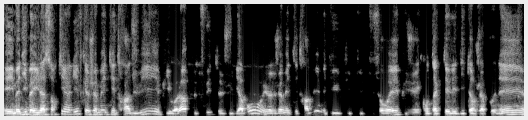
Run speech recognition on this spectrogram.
Et il m'a dit, bah, il a sorti un livre qui n'a jamais été traduit. Et puis voilà, tout de suite, je lui dis, ah bon, il n'a jamais été traduit, mais tu, saurais. Et puis j'ai contacté l'éditeur japonais.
